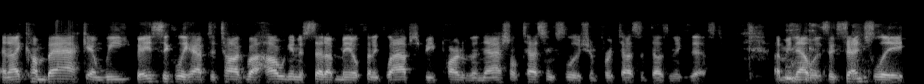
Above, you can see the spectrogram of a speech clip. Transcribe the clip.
and I come back and we basically have to talk about how we're going to set up Mayo Clinic Labs to be part of the national testing solution for a test that doesn't exist. I mean, that was essentially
